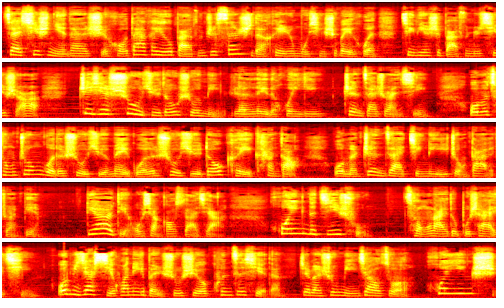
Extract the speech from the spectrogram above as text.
在七十年代的时候，大概有百分之三十的黑人母亲是未婚，今天是百分之七十二。这些数据都说明人类的婚姻正在转型。我们从中国的数据、美国的数据都可以看到，我们正在经历一种大的转变。第二点，我想告诉大家。婚姻的基础从来都不是爱情。我比较喜欢的一本书是由昆兹写的，这本书名叫做《婚姻史》。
